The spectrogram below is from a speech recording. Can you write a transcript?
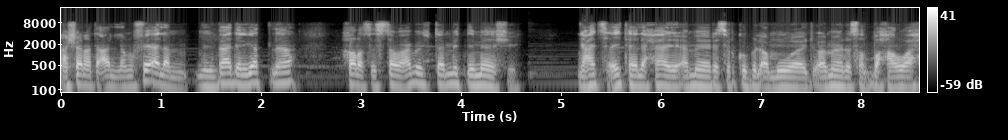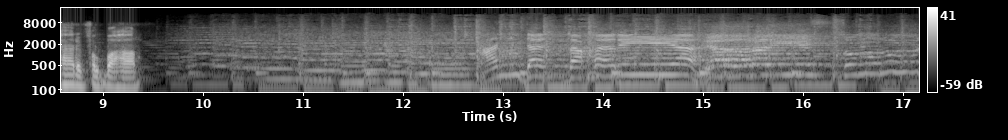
عشان أتعلم. وفعلا من بعد القتله خلص استوعبت وتمتني ماشي. قعدت ساعتها لحالي أمارس ركوب الأمواج وأمارس البحر وأحارب في البحر. عندك بحرية يا ريس سمر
